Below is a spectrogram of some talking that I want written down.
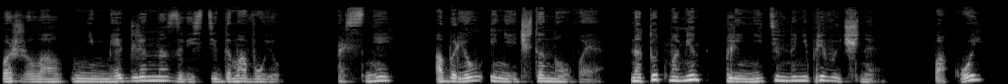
пожелал немедленно завести домовую, а с ней обрел и нечто новое, на тот момент пленительно непривычное: покой,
